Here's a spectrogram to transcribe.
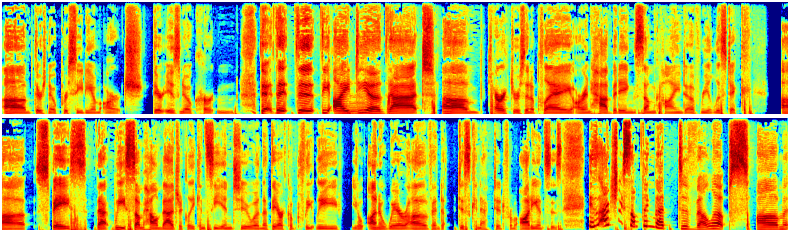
um, there's no proscenium arch. There is no curtain. The the the, the mm-hmm. idea that um, characters in a play are inhabiting some kind of realistic uh, space that we somehow magically can see into, and that they are completely you know unaware of and disconnected from audiences, is actually something that develops um,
